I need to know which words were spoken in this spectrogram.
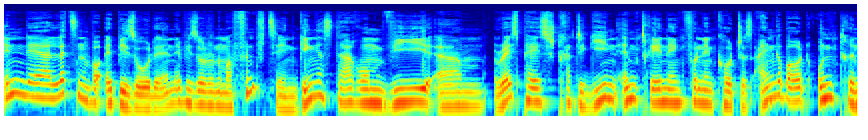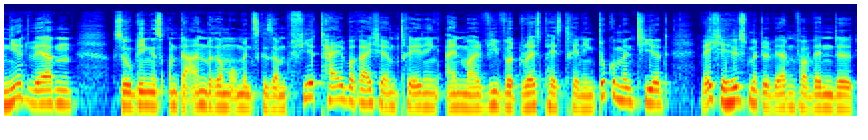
In der letzten Episode, in Episode Nummer 15, ging es darum, wie ähm, Racepace Strategien im Training von den Coaches eingebaut und trainiert werden. So ging es unter anderem um insgesamt vier Teilbereiche im Training. Einmal, wie wird Racepace Training dokumentiert, welche Hilfsmittel werden verwendet,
